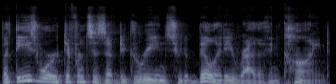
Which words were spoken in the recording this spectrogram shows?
but these were differences of degree and suitability rather than kind.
